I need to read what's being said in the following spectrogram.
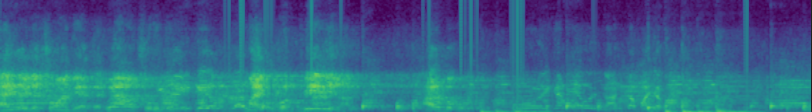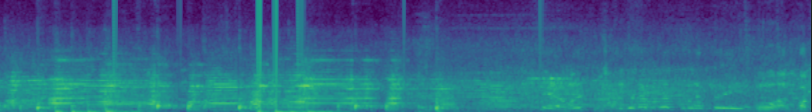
হ্যান্ডেলের সময় দেওয়া থাকবে। আমার শুরু করব মাইক্রোফোন ফিরিয়ে দিলাম। আরম্ভ করব গানটা বাজাবে কত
